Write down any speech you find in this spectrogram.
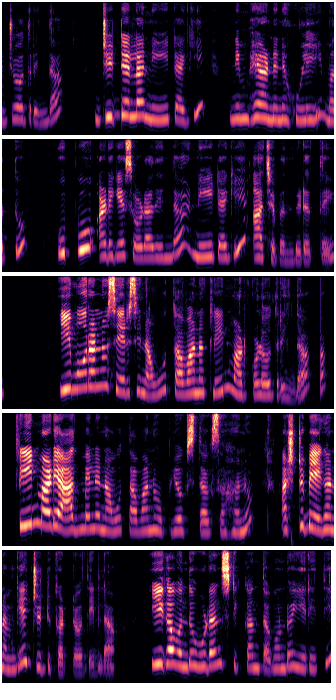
ಉಜ್ಜೋದ್ರಿಂದ ಜಿಡ್ಡೆಲ್ಲ ನೀಟಾಗಿ ನಿಂಬೆಹಣ್ಣಿನ ಹುಳಿ ಮತ್ತು ಉಪ್ಪು ಅಡುಗೆ ಸೋಡಾದಿಂದ ನೀಟಾಗಿ ಆಚೆ ಬಂದುಬಿಡುತ್ತೆ. ಈ ಮೂರನ್ನು ಸೇರಿಸಿ ನಾವು ತವಾನ ಕ್ಲೀನ್ ಮಾಡ್ಕೊಳ್ಳೋದ್ರಿಂದ ಕ್ಲೀನ್ ಮಾಡಿ ಆದಮೇಲೆ ನಾವು ತವಾನ ಉಪಯೋಗಿಸಿದಾಗ ಸಹ ಅಷ್ಟು ಬೇಗ ನಮಗೆ ಜಿಡ್ಡು ಕಟ್ಟೋದಿಲ್ಲ. ಈಗ ಒಂದು ವುಡನ್ ಸ್ಟಿಕ್ಕನ್ನು ತಗೊಂಡು ಈ ರೀತಿ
